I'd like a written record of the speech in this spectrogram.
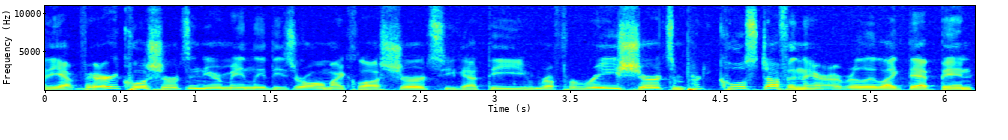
but yeah, very cool shirts in here. Mainly these are all my cloth shirts. You got the referee shirts and pretty cool stuff in there. I really like that bin.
